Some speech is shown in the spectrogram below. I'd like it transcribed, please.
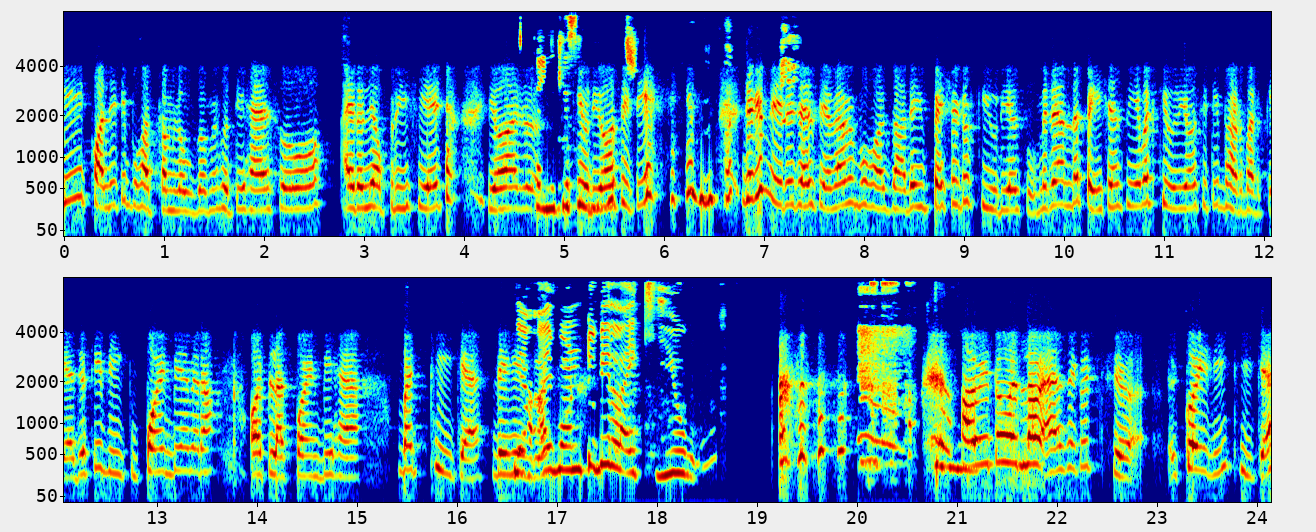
ये क्वालिटी बहुत कम लोगों में होती है so I really appreciate your curiosity जो कि मेरे जैसे है मैं बहुत ज़्यादा इम्पेशेंट और क्यूरियस हूँ। मेरे अंदर पेशेंस नहीं है बट क्यूरियोसिटी भर भर के है। जो कि वीक पॉइंट भी है मेरा और प्लस पॉइंट भी है बट ठीक है देखिए I want to be like you अभी तो मतलब ऐसे कुछ कोई नहीं ठीक है।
